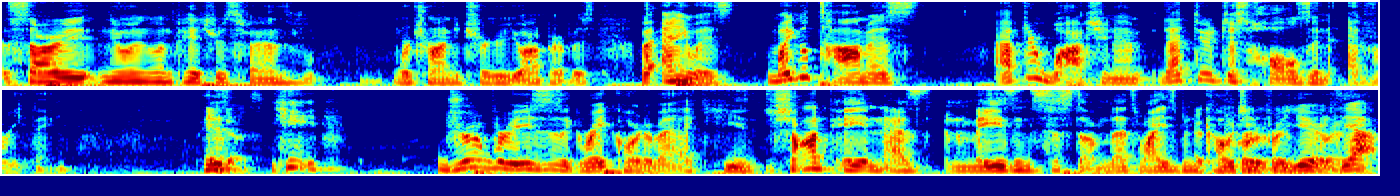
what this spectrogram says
uh, sorry, New England Patriots fans. we're trying to trigger you on purpose. But anyways, Michael Thomas, after watching him, that dude just hauls in everything. He His- does. He Drew Brees is a great quarterback. He Sean Payton has an amazing system. That's why he's been It's coaching for years. right. Yeah.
